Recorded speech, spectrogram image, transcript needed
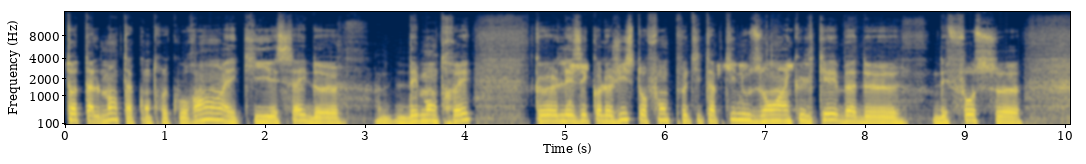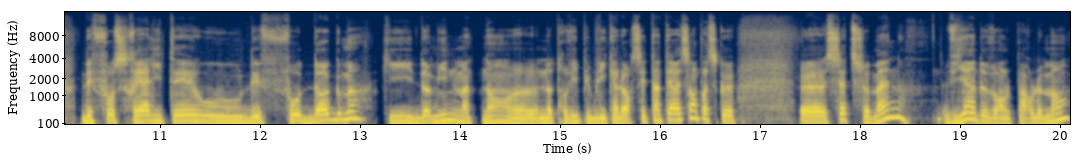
totalement à contre-courant et qui essaye de démontrer que les écologistes, au fond, petit à petit, nous ont inculqué ben, de, des, fausses, des fausses réalités ou des faux dogmes qui dominent maintenant euh, notre vie publique. Alors c'est intéressant parce que euh, cette semaine vient devant le Parlement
